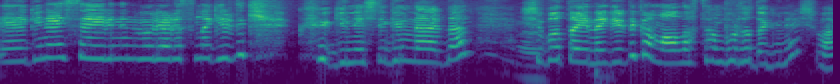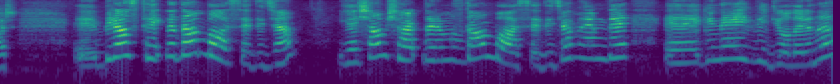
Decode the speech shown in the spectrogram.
e, Güney seyrinin böyle arasına girdik güneşli günlerden. Evet. Şubat ayına girdik ama Allah'tan burada da güneş var. Ee, Biraz tekneden bahsedeceğim. Yaşam şartlarımızdan bahsedeceğim. Hem de e, güney videolarını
